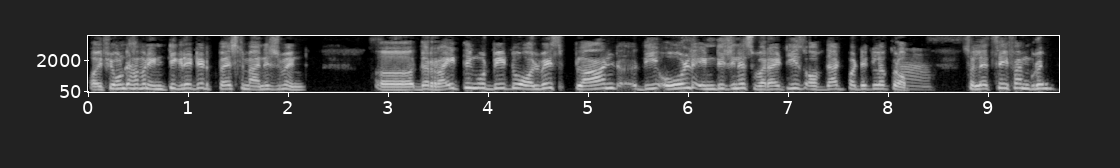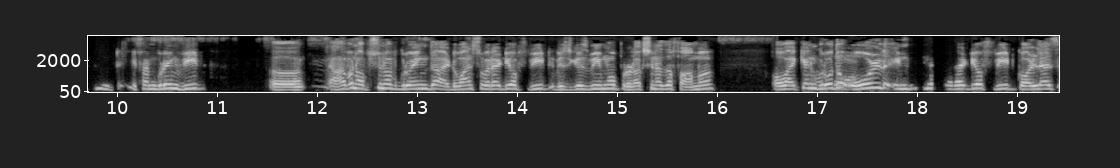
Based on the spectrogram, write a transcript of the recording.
or if you want to have an integrated pest management, uh, the right thing would be to always plant the old indigenous varieties of that particular crop. Ah, So let's say if I'm growing wheat, if I'm growing wheat, uh, I have an option of growing the advanced variety of wheat, which gives me more production as a farmer, or I can grow the old indigenous variety of wheat called as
